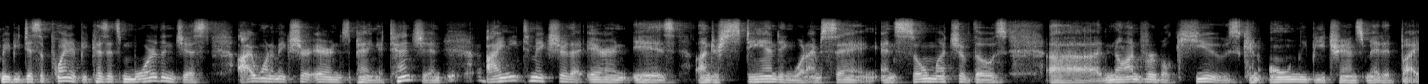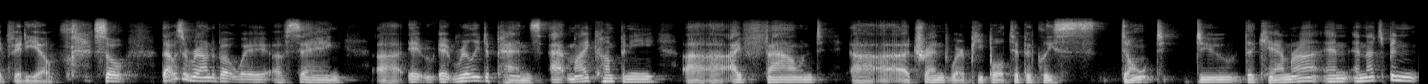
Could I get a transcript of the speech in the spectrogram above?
maybe disappointed because it's more than just, I want to make sure Aaron's paying attention. I need to make sure that Aaron is understanding what I'm saying. And and so much of those uh, nonverbal cues can only be transmitted by video. So that was a roundabout way of saying uh, it, it really depends. At my company, uh, I've found uh, a trend where people typically don't do the camera. And and that's been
